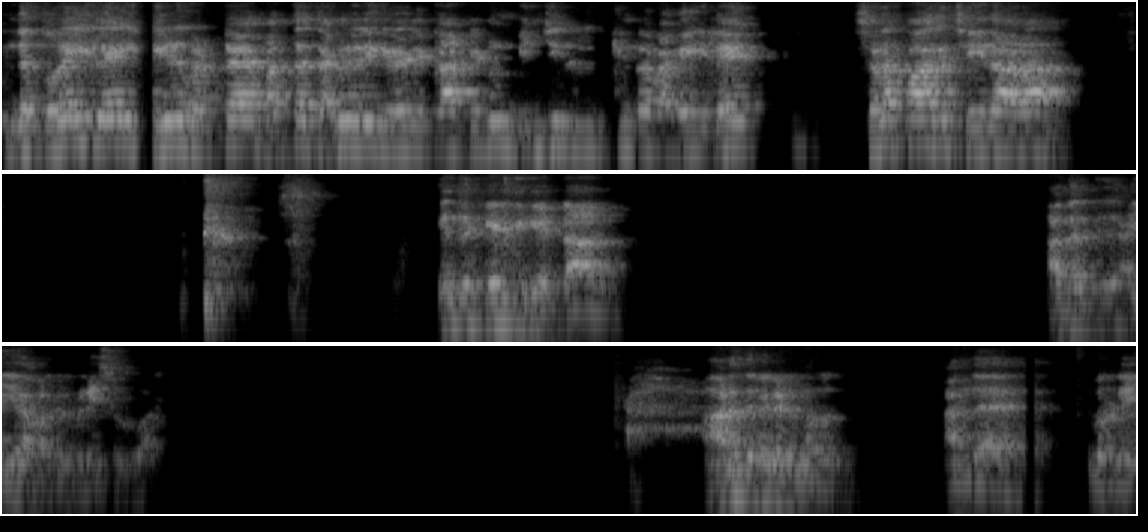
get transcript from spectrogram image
இந்த துறையிலே ஈடுபட்ட மற்ற தமிழறிஞர்களை காட்டிலும் மிஞ்சி நிற்கின்ற வகையிலே சிறப்பாக செய்தாரா? என்று கேள்வி கேட்டால் அதற்கு ஐயா அவர்கள் விடை சொல்வார். ஆனந்த விகடன் அவர் அந்த இவருடைய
